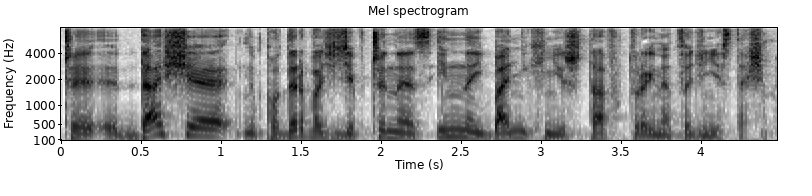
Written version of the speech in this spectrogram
czy da się poderwać dziewczynę z innej bańki niż ta, w której na co dzień jesteśmy?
